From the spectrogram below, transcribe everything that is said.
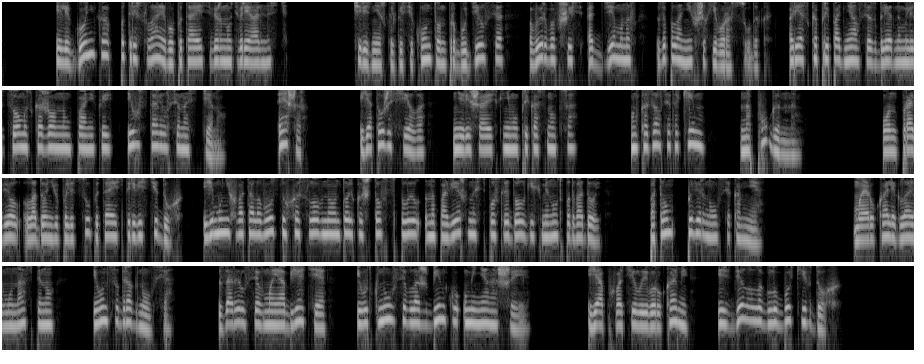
И легонько потрясла его, пытаясь вернуть в реальность. Через несколько секунд он пробудился, вырвавшись от демонов, заполонивших его рассудок. Резко приподнялся с бледным лицом, искаженным паникой, и уставился на стену. «Эшер!» Я тоже села, не решаясь к нему прикоснуться. Он казался таким напуганным. Он провел ладонью по лицу, пытаясь перевести дух. Ему не хватало воздуха, словно он только что всплыл на поверхность после долгих минут под водой. Потом повернулся ко мне. Моя рука легла ему на спину, и он содрогнулся. Зарылся в мои объятия и уткнулся в ложбинку у меня на шее. Я обхватила его руками и сделала глубокий вдох.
